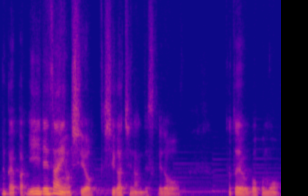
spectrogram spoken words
なんかやっぱいいデザインをしようってしがちなんですけど例えば僕も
